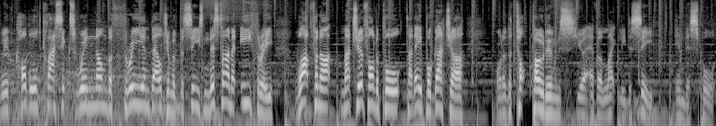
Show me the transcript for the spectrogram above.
with Cobbled Classics win number three in Belgium of the season. This time at E3, Wout van Aert, Mathieu van der Poel, Tadej Pogacar, one of the top podiums you're ever likely to see in this sport.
